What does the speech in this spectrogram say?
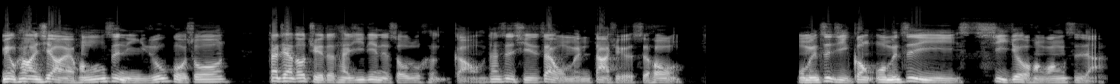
没有开玩笑哎，黄光市，你如果说大家都觉得台积电的收入很高，但是其实在我们大学的时候，我们自己工，我们自己系就有黄光市啊。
